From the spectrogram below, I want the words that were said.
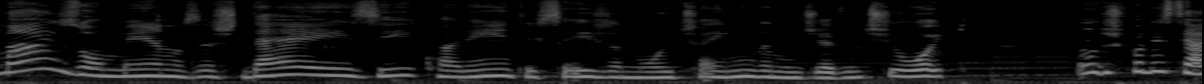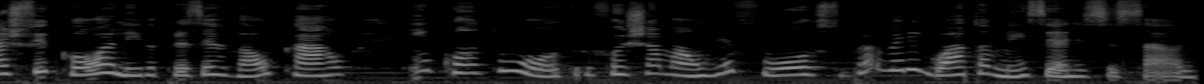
mais ou menos às 10h46 da noite, ainda no dia 28, Um dos policiais ficou ali para preservar o carro, enquanto o outro foi chamar um reforço para averiguar também se é necessário,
